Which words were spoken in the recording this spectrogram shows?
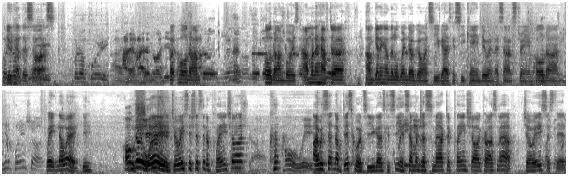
put Dude it on had the Corey. sauce. Put it on Corey. I, I have no idea. But hold on. The, Hold on, boys. I'm gonna have to. I'm getting a little window going so you guys can see Kane doing this on stream. Hold on. Wait, no way. He... Oh, no shit. way. Joasis just hit a plane shot. Holy. I was setting up Discord so you guys could see, and someone just smacked a plane shot across map. Joasis did.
